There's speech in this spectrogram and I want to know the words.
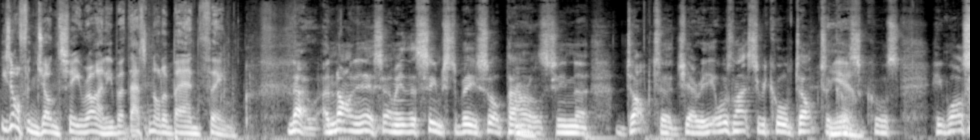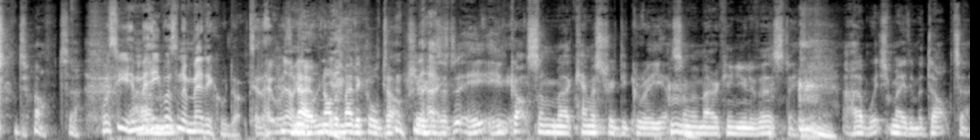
he's often John C. Reilly, but that's not a bad thing. No, and not only this. I mean, there seems to be sort of parallels between uh, Doctor Jerry. He always likes to be called Doctor because, Yeah. of course, he was a doctor. Was he? he wasn't a medical doctor, though, was he? Um, No, not a medical doctor. He, he, he got some uh, chemistry degree at some American university, uh, which made him a doctor.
